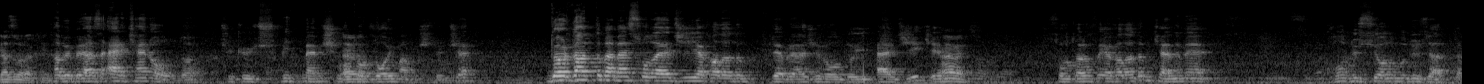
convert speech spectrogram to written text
Gazı bırakayım. tabii biraz erken oldu. Çünkü üç bitmemiş, motor Evet. doymamıştı önce. Dörde attım hemen sol elciyi yakaladım. Debriyajın olduğu elciyi ki Evet. sol tarafı yakaladım. Kendime kondisyonumu düzelttim.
